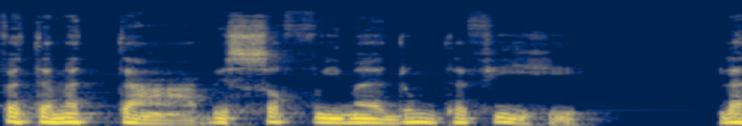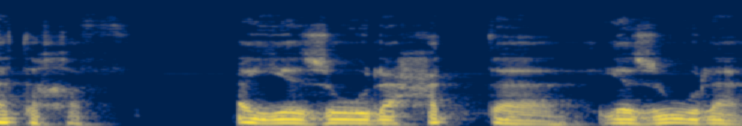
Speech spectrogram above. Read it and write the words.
فتمتع بالصفو ما دمت فيه. لا تخف أن يزول حتى يزول.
